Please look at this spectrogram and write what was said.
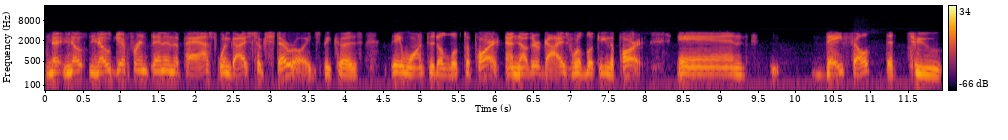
No, no, no different than in the past when guys took steroids because they wanted to look the part, and other guys were looking the part, and they felt that to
